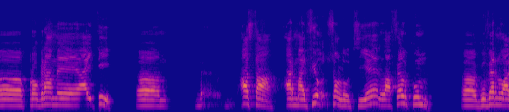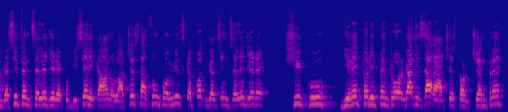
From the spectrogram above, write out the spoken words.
uh, programe IT. Uh, asta ar mai fi o soluție, la fel cum uh, guvernul a găsit înțelegere cu biserica anul acesta, sunt convins că pot găsi înțelegere și cu directorii pentru organizarea acestor centre,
